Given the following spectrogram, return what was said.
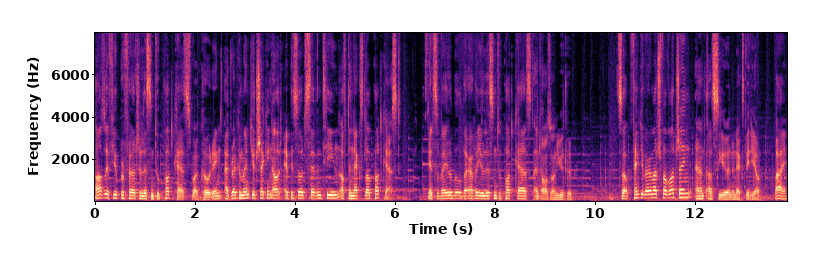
Also, if you prefer to listen to podcasts while coding, I'd recommend you checking out episode 17 of the Nextcloud podcast. It's available wherever you listen to podcasts and also on YouTube. So, thank you very much for watching and I'll see you in the next video. Bye!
